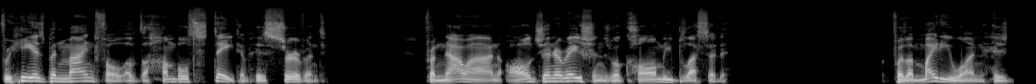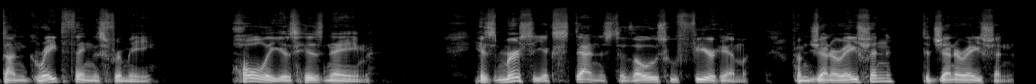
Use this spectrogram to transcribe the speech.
for he has been mindful of the humble state of his servant. From now on, all generations will call me blessed. For the Mighty One has done great things for me. Holy is his name. His mercy extends to those who fear him from generation to generation.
